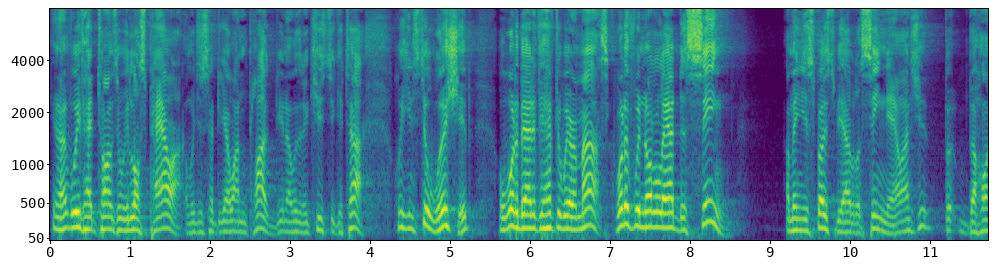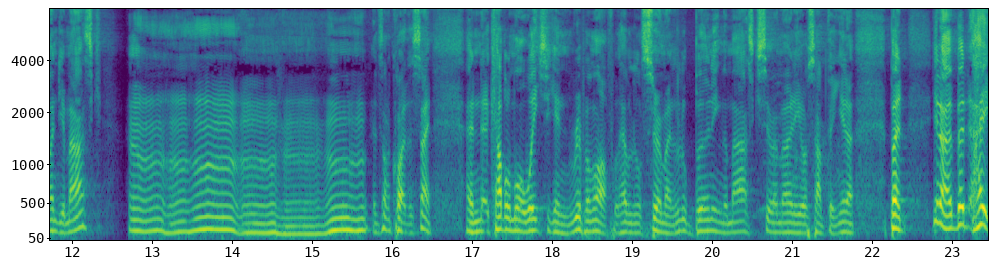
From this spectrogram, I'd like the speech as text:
you know we've had times where we lost power and we just had to go unplugged. You know, with an acoustic guitar. You can still worship. Or what about if you have to wear a mask? What if we're not allowed to sing? I mean, you're supposed to be able to sing now, aren't you? But behind your mask. It's not quite the same. And a couple more weeks, you can rip them off. We'll have a little ceremony, a little burning the mask ceremony or something, you know. But, you know, but hey,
